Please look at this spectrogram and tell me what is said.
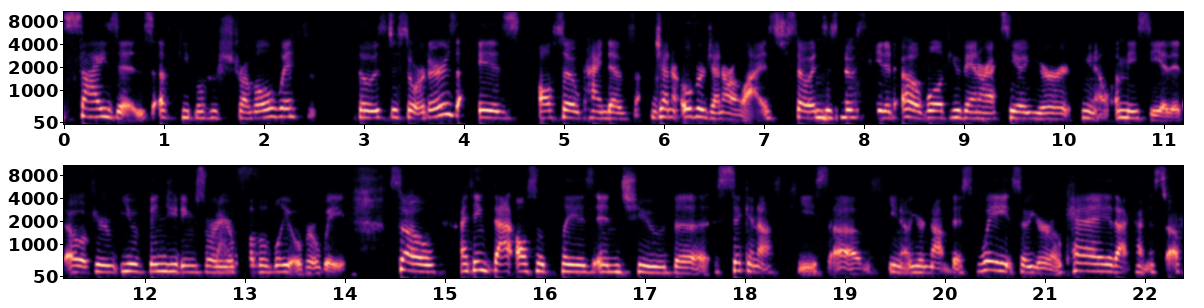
sizes of people who struggle with those disorders is also kind of gen- overgeneralized. So it's mm-hmm. associated, oh, well, if you have anorexia, you're, you know, emaciated. Oh, if you're you have binge eating disorder, yes. you're probably overweight. So I think that also plays into the sick enough piece of, you know, you're not this weight, so you're okay, that kind of stuff.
